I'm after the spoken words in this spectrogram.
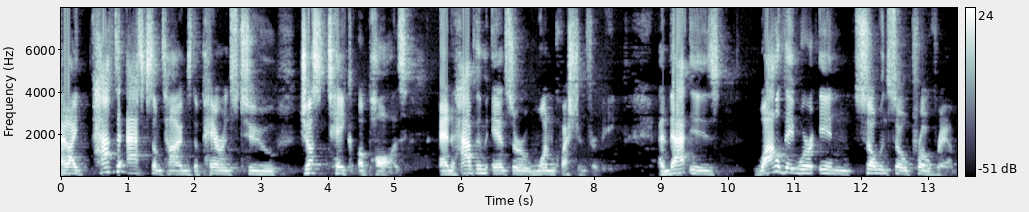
And I have to ask sometimes the parents to just take a pause and have them answer one question for me. And that is while they were in so and so program,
